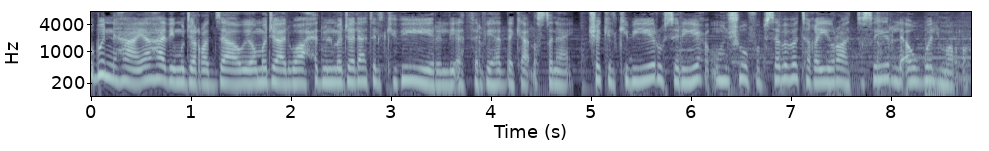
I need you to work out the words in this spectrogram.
وبالنهاية هذه مجرد زاوية ومجال واحد من المجالات الكثير اللي أثر فيها الذكاء الاصطناعي. بشكل كبير وسريع ونشوف بسببه تغيرات تصير لأول مرة.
